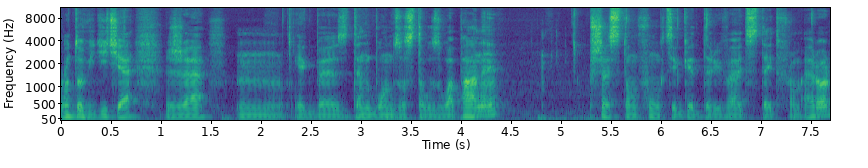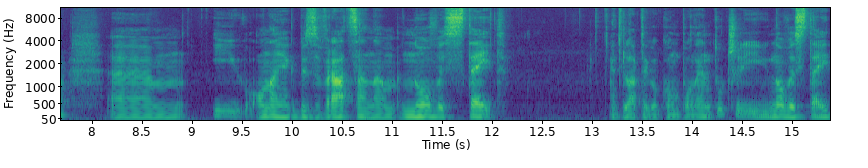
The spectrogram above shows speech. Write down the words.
no to widzicie, że mm, jakby ten błąd został złapany przez tą funkcję getDerived from error i ona jakby zwraca nam nowy state dla tego komponentu, czyli nowy state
